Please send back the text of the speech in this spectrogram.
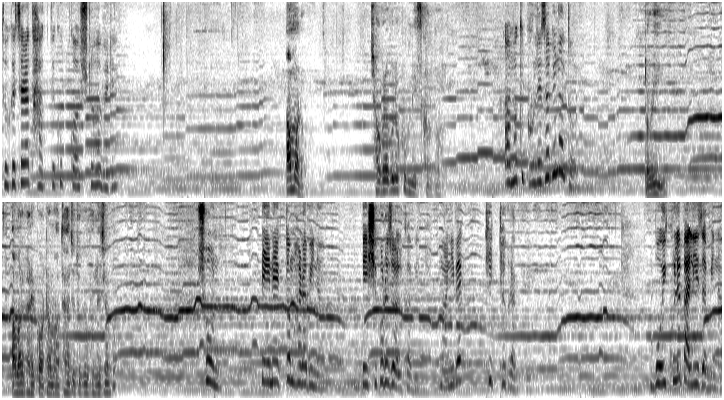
তোকে ছাড়া থাকতে খুব কষ্ট হবে রে। আমারও। ঝগড়াগুলো খুব মিস করব। আমাকে ভুলে যাবি না তো? তুই আমার ঘরে কটা মাথা আছে তোকে ভুলে যাব? শোন পেন একদম হারাবি না। বেশি করে জল খাবি। মানি ব্যাগ ঠিকঠাক রাখবি। বই খুলে পালিয়ে যাবি না।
